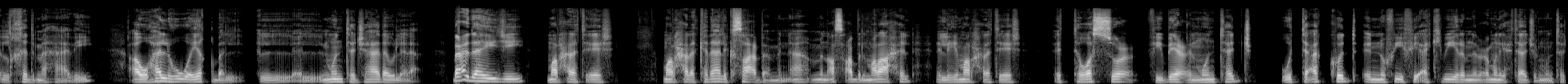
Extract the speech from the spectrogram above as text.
الخدمة هذه؟ أو هل هو يقبل ال- المنتج هذا ولا لا؟ بعدها يجي مرحلة إيش؟ مرحلة كذلك صعبة من من أصعب المراحل اللي هي مرحلة إيش؟ التوسع في بيع المنتج والتأكد إنه في فئة كبيرة من العملاء يحتاجوا المنتج،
